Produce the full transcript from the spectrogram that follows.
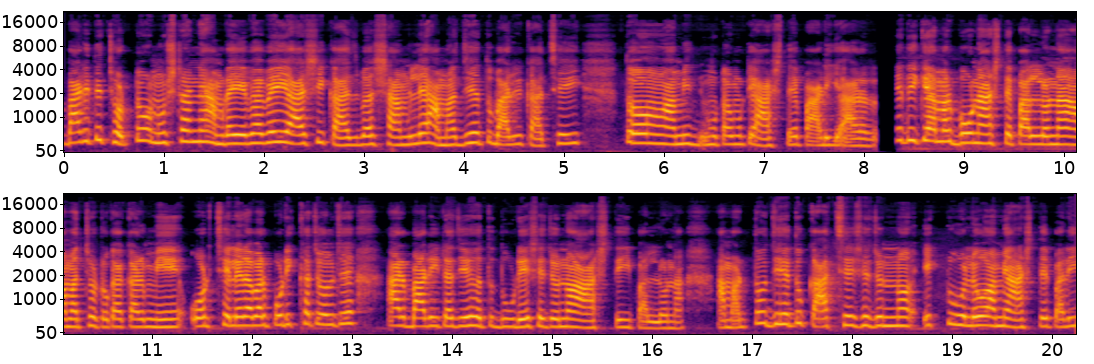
বাড়িতে ছোট্ট অনুষ্ঠানে আমরা এভাবেই আসি, কাজ বাজ সামলে। আমার যেহেতু বাড়ির কাছেই, তো আমি মোটামুটি আসতে পারি। আর এদিকে আমার বোন আসতে পারল না, আমার ছোটো কাকার মেয়ে। ওর ছেলের আবার পরীক্ষা চলছে, আর বাড়িটা যেহেতু দূরে, সেজন্য আসতেই পারল না। আমার তো যেহেতু কাছে, সেজন্য একটু হলেও আমি আসতে পারি।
